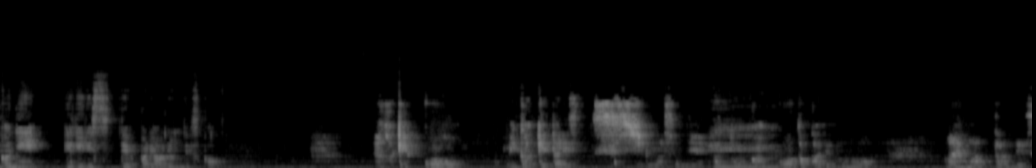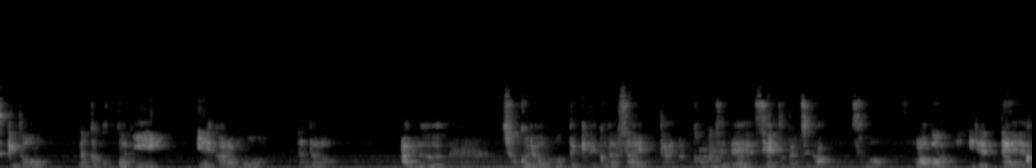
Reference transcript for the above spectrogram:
家にイギリスってやっぱりあるんですかなんか結構見かけたりしますねあへーと学校とかでも前もあったんですけどなんかここに家からもうなんだろうある食料を持ってきてくださいみたいな感じで、うんうん生徒たちがそのワゴンに入れてあ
